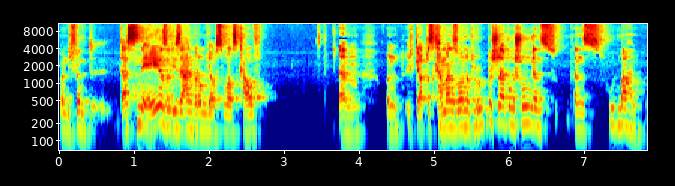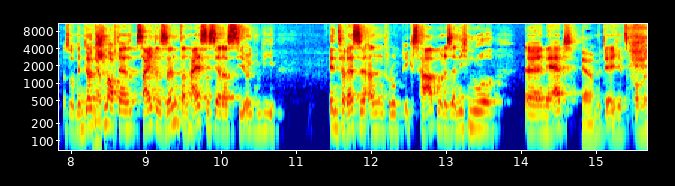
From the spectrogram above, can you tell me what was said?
Und ich finde, das sind eher so die Sachen, warum ich auch sowas kaufe. Ähm, und ich glaube, das kann man so in der Produktbeschreibung schon ganz, ganz gut machen. Also wenn die Leute ja. schon mal auf der Seite sind, dann heißt das ja, dass sie irgendwie Interesse an Produkt X haben und es ist ja nicht nur äh, eine Ad, ja. mit der ich jetzt komme.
